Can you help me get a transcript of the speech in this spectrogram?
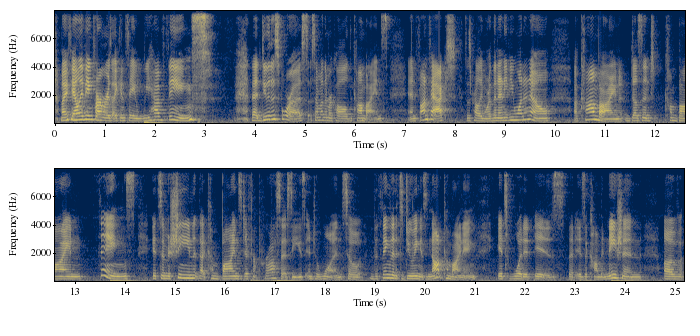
my family being farmers, I can say we have things that do this for us. Some of them are called combines. And fun fact this is probably more than any of you want to know a combine doesn't combine things. It's a machine that combines different processes into one. So the thing that it's doing is not combining, it's what it is that is a combination of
